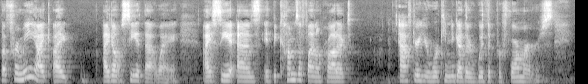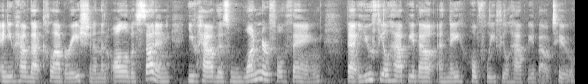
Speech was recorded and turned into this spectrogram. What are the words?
But for me, I, I, I don't see it that way. I see it as it becomes a final product after you're working together with the performers and you have that collaboration and then all of a sudden you have this wonderful thing that you feel happy about and they hopefully feel happy about too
